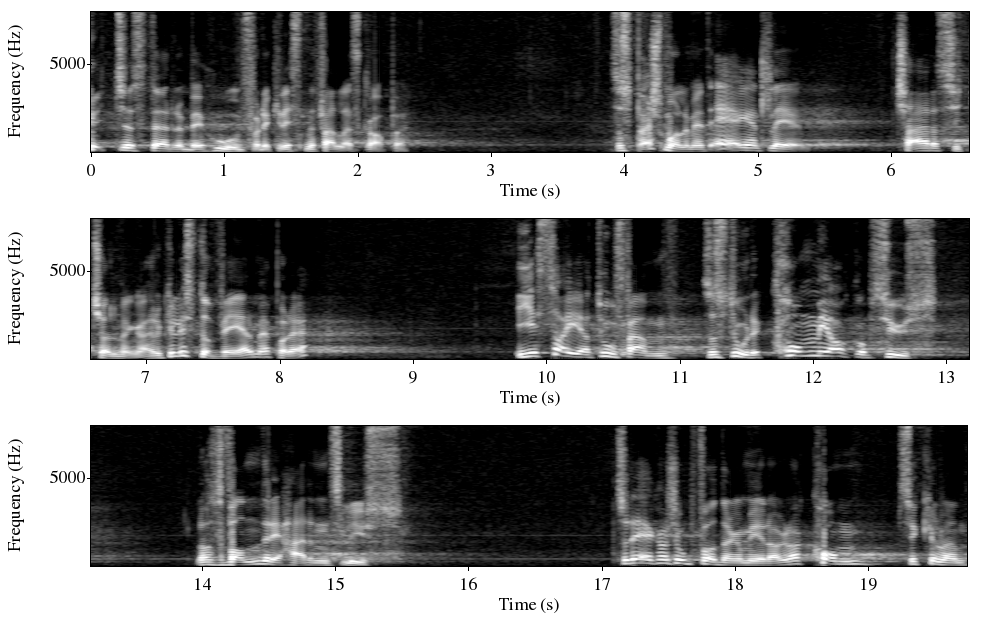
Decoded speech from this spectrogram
mye større behov for det kristne fellesskapet. Så spørsmålet mitt er egentlig, kjære sykkjølvinger, har du ikke lyst til å være med på det? I Jesaja 2,5 så sto det 'Kom Jakobs hus, la oss vandre i Herrens lys'. Så det er kanskje oppfordringa mi i dag. da. Kom, sykkelvenn.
